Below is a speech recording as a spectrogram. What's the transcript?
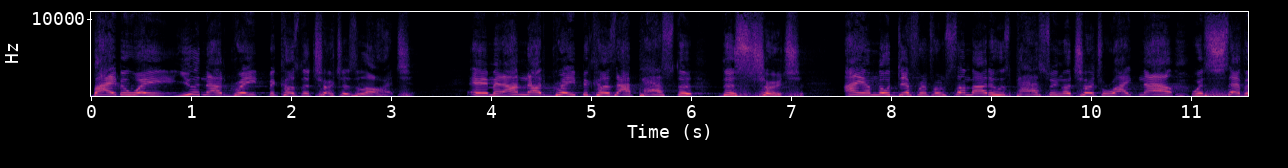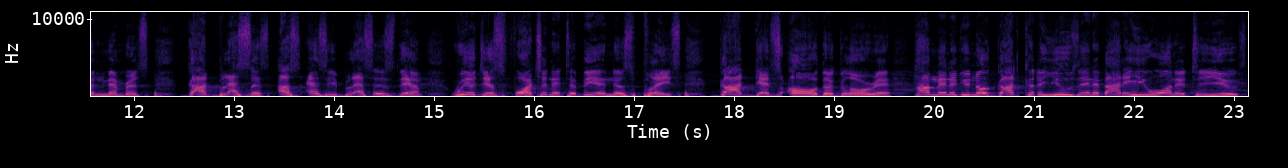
By the way, you're not great because the church is large. Amen. I'm not great because I pastor this church. I am no different from somebody who's pastoring a church right now with seven members. God blesses us as He blesses them. We're just fortunate to be in this place. God gets all the glory. How many of you know God could have used anybody He wanted to use?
